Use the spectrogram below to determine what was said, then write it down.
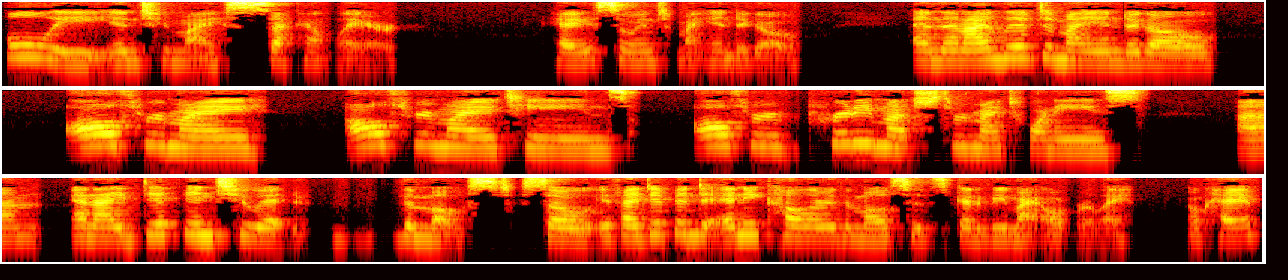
fully into my second layer Okay, so into my indigo. And then I lived in my indigo all through my all through my teens, all through pretty much through my 20s. Um, and I dip into it the most. So if I dip into any color the most, it's going to be my overlay. Okay.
